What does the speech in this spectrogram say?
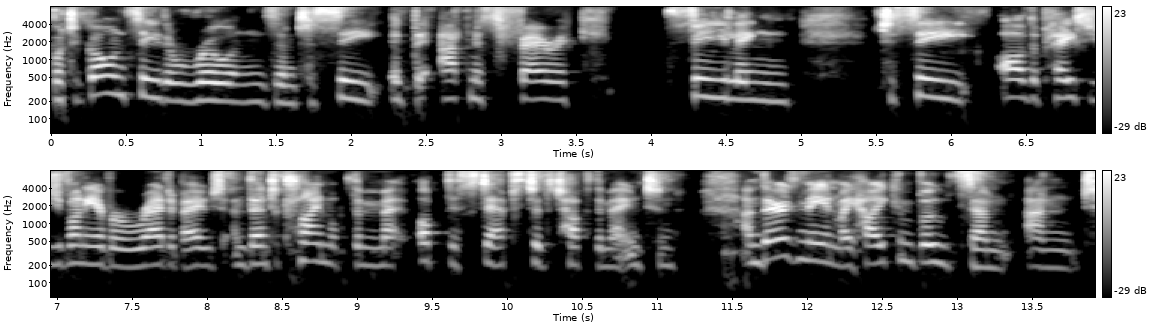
But to go and see the ruins and to see the atmospheric feeling, to see all the places you've only ever read about, and then to climb up the up the steps to the top of the mountain. And there's me in my hiking boots, and and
